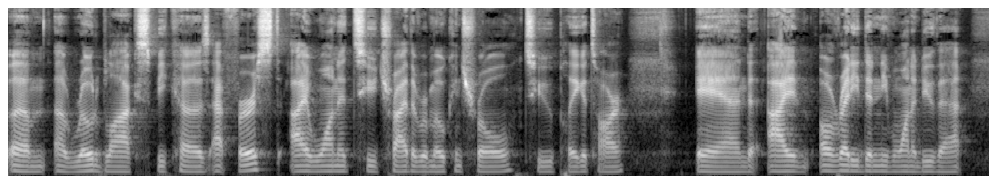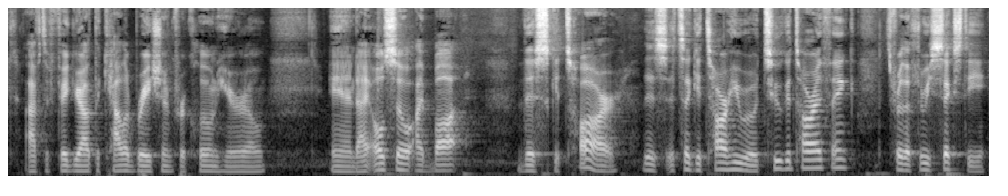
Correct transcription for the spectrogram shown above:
um, uh, roadblocks because at first I wanted to try the remote control to play guitar, and I already didn't even want to do that. I have to figure out the calibration for Clone Hero, and I also I bought this guitar. This it's a Guitar Hero 2 guitar, I think. It's for the 360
